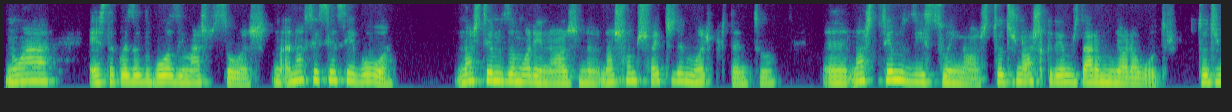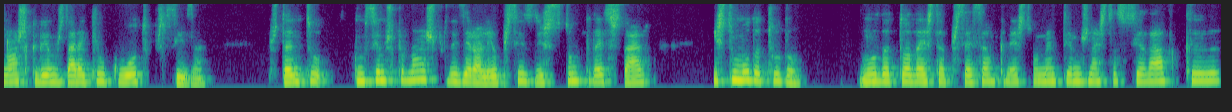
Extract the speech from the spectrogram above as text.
Não há esta coisa de boas e más pessoas. A nossa essência é boa nós temos amor em nós, nós fomos feitos de amor, portanto, eh, nós temos isso em nós. Todos nós queremos dar o melhor ao outro, todos nós queremos dar aquilo que o outro precisa. Portanto, comecemos por nós, por dizer: Olha, eu preciso disto, se tu me pudesses dar, isto muda tudo. Muda toda esta percepção que neste momento temos nesta sociedade que,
